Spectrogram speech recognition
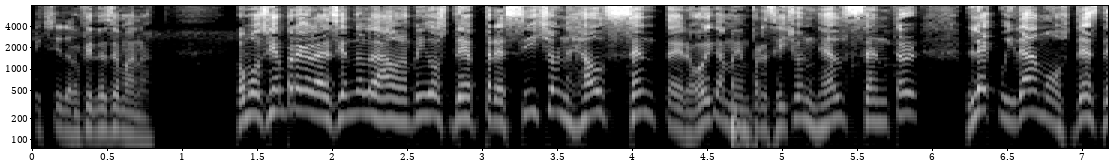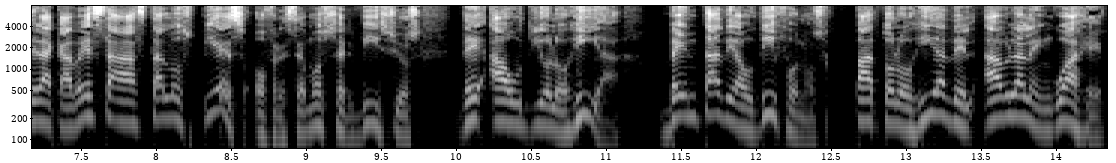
Éxito. Buen fin de semana. Como siempre, agradeciéndoles a los amigos de Precision Health Center. Óigame, en Precision Health Center le cuidamos desde la cabeza hasta los pies. Ofrecemos servicios de audiología, venta de audífonos, patología del habla-lenguaje,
